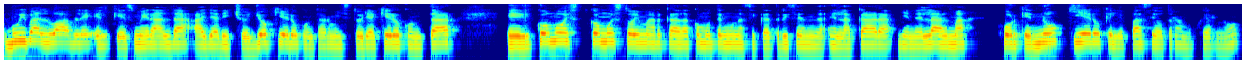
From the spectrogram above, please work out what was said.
muy valuable el que Esmeralda haya dicho, yo quiero contar mi historia, quiero contar el cómo, es, cómo estoy marcada, cómo tengo una cicatriz en, en la cara y en el alma, porque no quiero que le pase a otra mujer, ¿no?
